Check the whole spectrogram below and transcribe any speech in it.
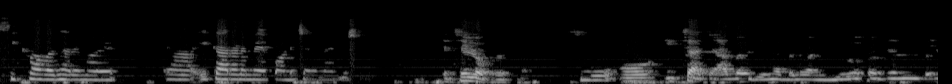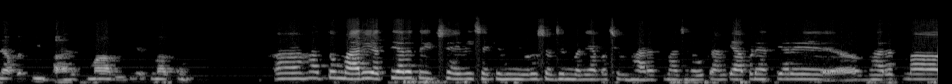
શીખવા વધારે મળે. એ કારણે મેં પોંડિચેરીમાં એડમિશન છેલ્લો પ્રશ્ન. શું ઈચ્છા છે આગળ જેમાં બનવાની. ન્યુરોસર્જન બન્યા પછી ભારતમાં વિદેશમાં શું? હા તો મારી અત્યારે તો ઈચ્છા એવી છે કે હું ન્યુરોસર્જન બન્યા પછી ભારતમાં જ રહું. કારણ કે આપણે અત્યારે ભારતમાં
